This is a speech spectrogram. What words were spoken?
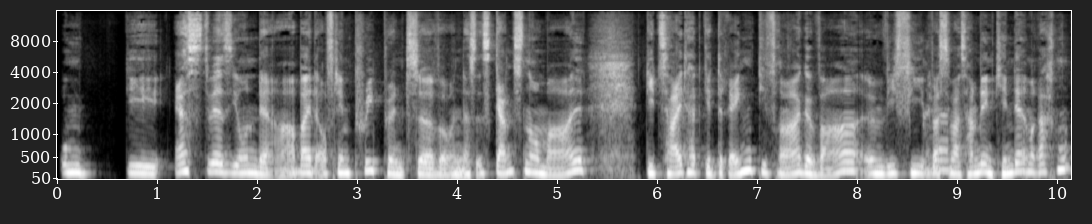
um die Erstversion der Arbeit auf dem Preprint-Server und das ist ganz normal. Die Zeit hat gedrängt. Die Frage war, äh, wie viel, was, was haben denn Kinder im Rachen?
